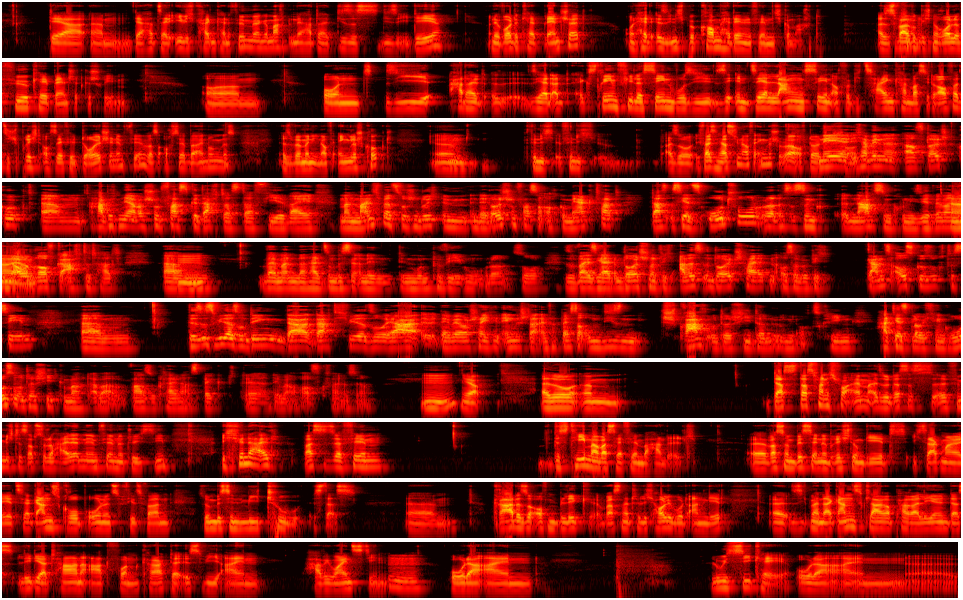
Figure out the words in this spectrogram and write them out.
der, ähm, der hat seit Ewigkeiten keine Filme mehr gemacht und der hatte halt dieses, diese Idee und er wollte Kate Blanchett und hätte er sie nicht bekommen, hätte er den Film nicht gemacht. Also es war mhm. wirklich eine Rolle für Kate Blanchett geschrieben. Ähm, und sie hat halt, äh, sie hat halt extrem viele Szenen, wo sie in sehr langen Szenen auch wirklich zeigen kann, was sie drauf hat. Sie spricht auch sehr viel Deutsch in dem Film, was auch sehr beeindruckend ist. Also wenn man ihn auf Englisch guckt, ähm, mhm. finde ich, finde ich, also ich weiß nicht, hast du ihn auf Englisch oder auf Deutsch? Nee, geschaut? ich habe ihn auf Deutsch geguckt, ähm, habe ich mir aber schon fast gedacht, dass da viel, weil man manchmal zwischendurch im, in der deutschen Fassung auch gemerkt hat, das ist jetzt O-Ton oder das ist äh, nachsynchronisiert, wenn man ah, genau ja. drauf geachtet hat. Ähm, mhm weil man dann halt so ein bisschen an den, den Mundbewegungen oder so. Also weil sie halt im Deutschen natürlich alles in Deutsch halten, außer wirklich ganz ausgesuchte Szenen. Ähm, das ist wieder so ein Ding, da dachte ich wieder so, ja, der wäre wahrscheinlich in Englisch dann einfach besser, um diesen Sprachunterschied dann irgendwie auch zu kriegen. Hat jetzt, glaube ich, keinen großen Unterschied gemacht, aber war so ein kleiner Aspekt, der, der mir auch aufgefallen ist, ja. Mhm, ja. Also, ähm, das, das fand ich vor allem, also das ist äh, für mich das absolute Highlight in dem Film, natürlich sie. Ich finde halt, was dieser Film, das Thema, was der Film behandelt, äh, was so ein bisschen in Richtung geht, ich sag mal jetzt ja ganz grob, ohne zu viel zu verraten, so ein bisschen Me Too ist das. Ähm, Gerade so auf den Blick, was natürlich Hollywood angeht, äh, sieht man da ganz klare Parallelen, dass Lydia Tarr eine Art von Charakter ist wie ein Harvey Weinstein mhm. oder ein Louis C.K. oder ein äh,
